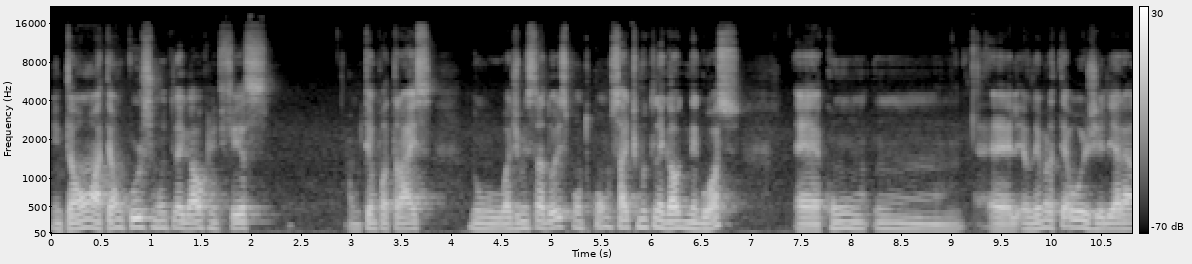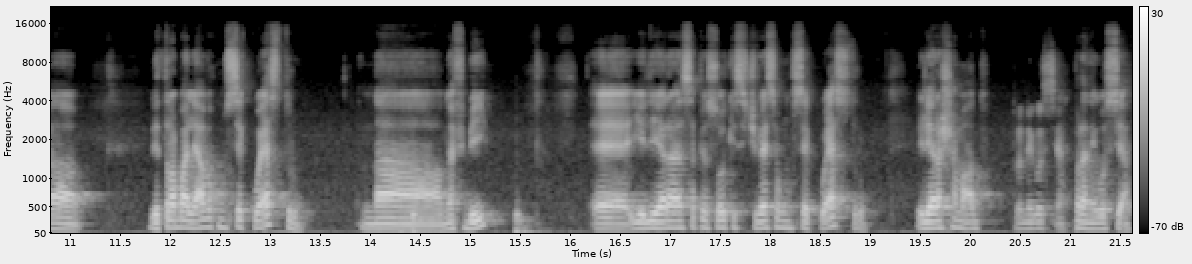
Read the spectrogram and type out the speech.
Então, até um curso muito legal que a gente fez há um tempo atrás no administradores.com, um site muito legal de negócio, é, com um, é, eu lembro até hoje, ele era, ele trabalhava com sequestro na no FBI, é, e ele era essa pessoa que se tivesse algum sequestro, ele era chamado Pra negociar. para negociar.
